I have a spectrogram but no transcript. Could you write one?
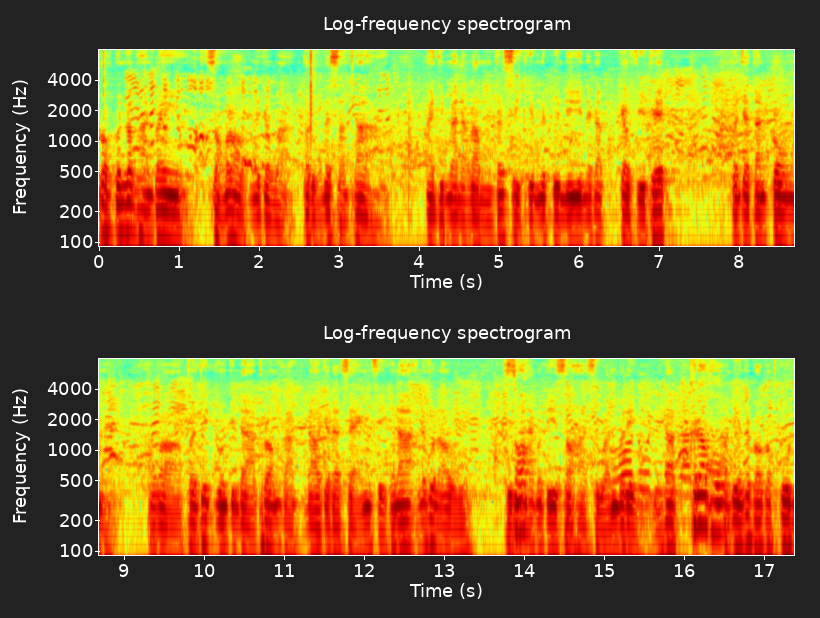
คนก็ผ่านไปสองรอบในจังหวะกระดุมและสามชาติให้ทีมงานนางรำทั้งสี่ทีมในคืนนี้นะครับ แก้วสีเพชรบรรจตันกงแล้วก็เพื่อนพิษวงจินดาพร้อมกับดาวจรัสแสงสีคณะ และพวกเราทีมงานนักดนตรีสหสวนบริณนะครับ ครับผมก่อนอื่นต้องขอขอบคุณ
